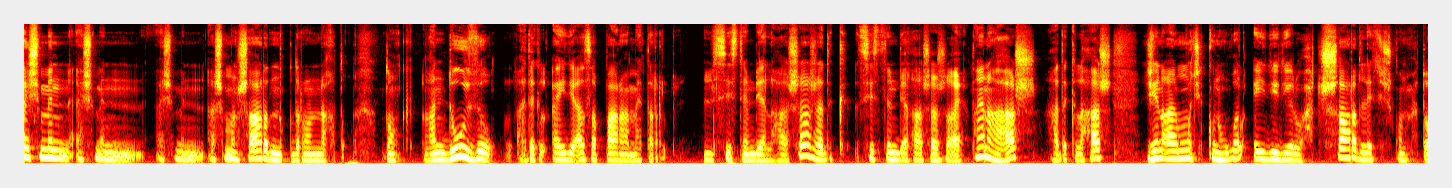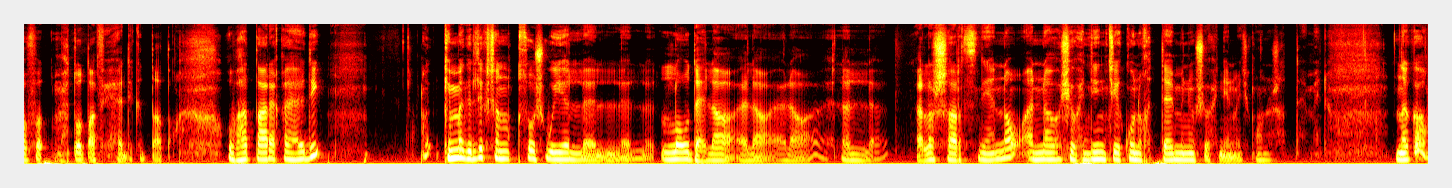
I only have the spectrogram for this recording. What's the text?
اش من اش من اش من اش من shard نقدروا ناخذو donc غندوزو هذاك ال ID as parameter ال system ديال ال hachage هذاك ال system ديال ال hachage غيعطينا hash هذاك ال hash généralement تيكون هو ال ID ديال واحد ال shard اللي تكون محطوطة فيه هذيك ال data. وبهذه الطريقة هذه كما قلت لك تنقصوا شوية ال load على على على, على على ال shard ديالنا أنه شي وحدين تيكونوا خدامين وشي وحدين ما تيكونوش خدامين. d'accord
